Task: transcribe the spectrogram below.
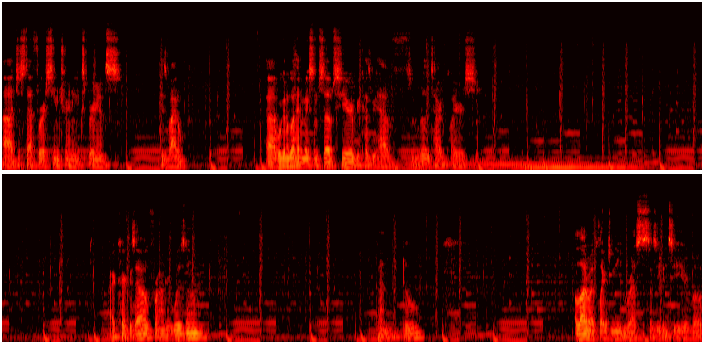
uh, just that first team training experience is vital. Uh, we're going to go ahead and make some subs here because we have some really tired players. Kirk is out for Andre Wisdom. Ben Doak. A lot of my players need rests, as you can see here, but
